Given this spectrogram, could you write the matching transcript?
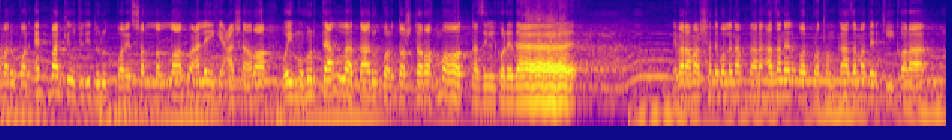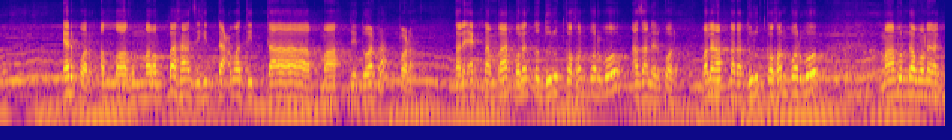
আমার উপর একবার কেউ যদি দুরুদ পড়ে, সাল্লাল্লাহু আলাইহি আশারা, ওই মুহূর্তে আল্লাহ তার উপর দশটা রহমত নাজিল করে দেয়। এবার আমার সাথে বলেন, আপনার আজানের পর প্রথম কাজ আমাদের কি করা? এরপর, আল্লাহুম্মা রব্বা হাযিহি দাওয়াতি তাম্মা যে দোয়াটা পড়া। তাহলে এক নাম্বার, বলেন তো দুরুদ কখন পড়ব? আজানের পর। বলেন, আপনারা দুরুদ কখন পড়ব? মা বোনরা মনে রাখব,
